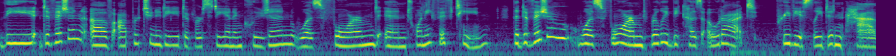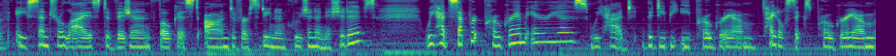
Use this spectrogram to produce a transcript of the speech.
The Division of Opportunity, Diversity, and Inclusion was formed in 2015. The division was formed really because ODOT previously didn't have a centralized division focused on diversity and inclusion initiatives. We had separate program areas. We had the DBE program, Title VI program,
